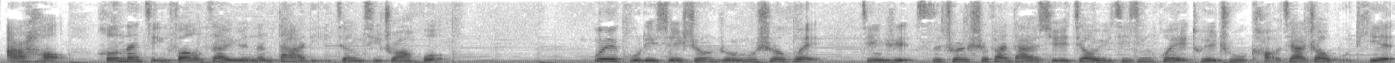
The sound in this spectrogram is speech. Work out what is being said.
二号，衡南警方在云南大理将其抓获。为鼓励学生融入社会，近日，四川师范大学教育基金会推出考驾照补贴，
